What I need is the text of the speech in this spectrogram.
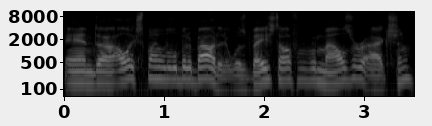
And uh, I'll explain a little bit about it. It was based off of a Mauser action.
